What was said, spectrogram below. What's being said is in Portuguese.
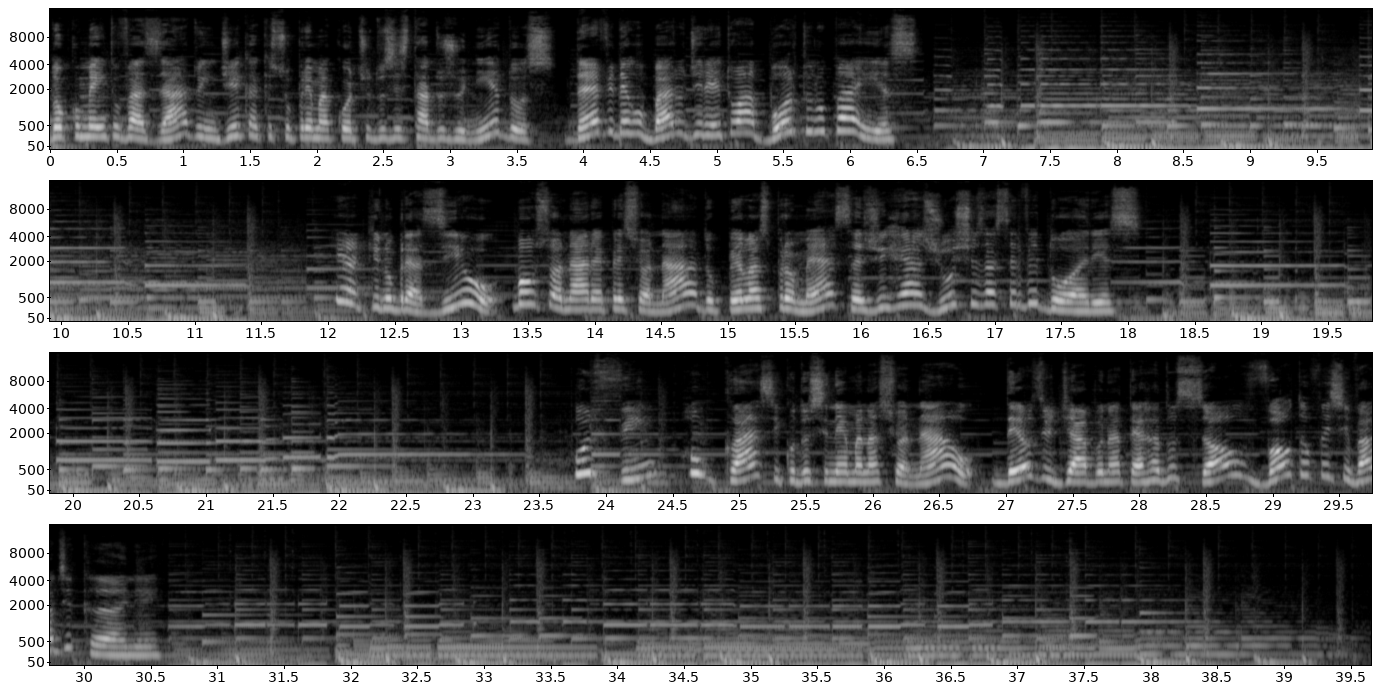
Documento vazado indica que Suprema Corte dos Estados Unidos deve derrubar o direito ao aborto no país. E aqui no Brasil, Bolsonaro é pressionado pelas promessas de reajustes a servidores. Por fim, um clássico do cinema nacional, Deus e o Diabo na Terra do Sol, volta ao Festival de Cannes.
